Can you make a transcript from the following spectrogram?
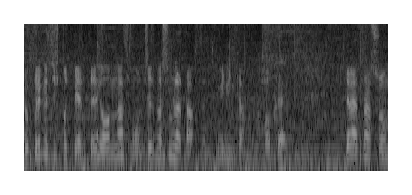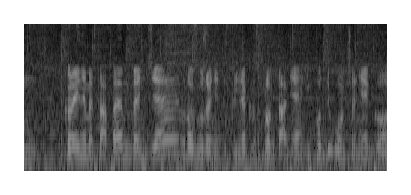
do którego jesteś podpięty i on nas łączy z naszym latawcem, tymi linkami właśnie. Okej. Teraz naszą kolejnym etapem będzie rozłożenie tych linek, rozplątanie i podłączenie go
